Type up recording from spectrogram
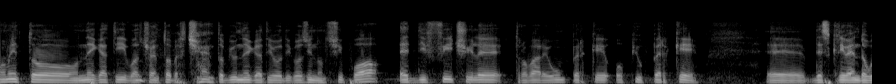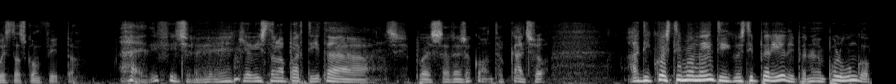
momento negativo al 100%, più negativo di così non si può, è difficile trovare un perché o più perché eh, descrivendo questa sconfitta. Eh, è difficile, chi ha visto la partita si può essere reso conto, il calcio ha di questi momenti, di questi periodi, per noi è un po' lungo,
